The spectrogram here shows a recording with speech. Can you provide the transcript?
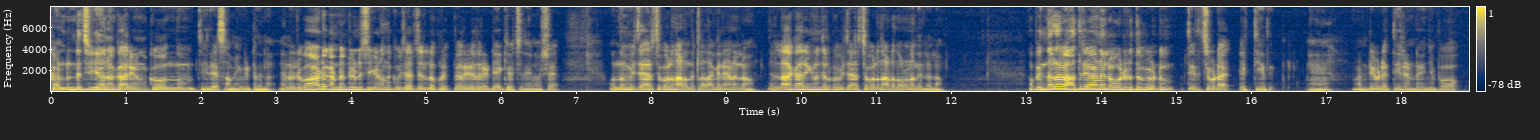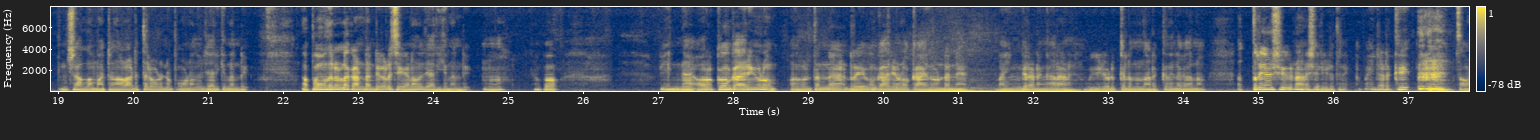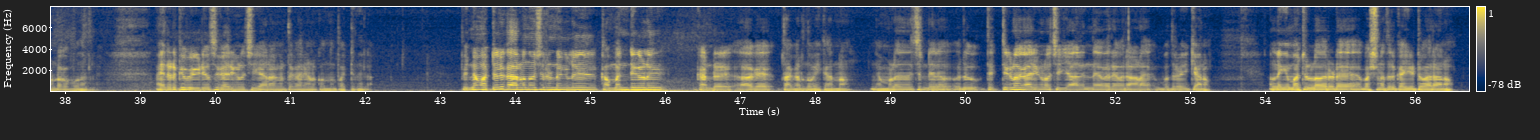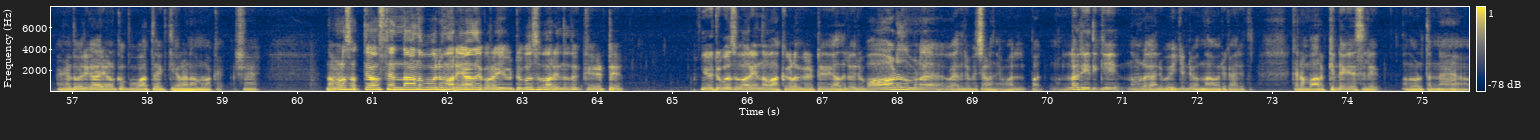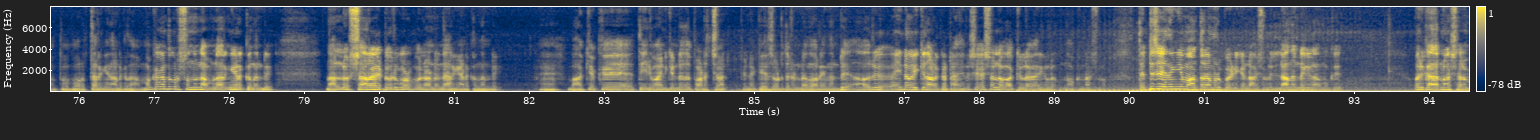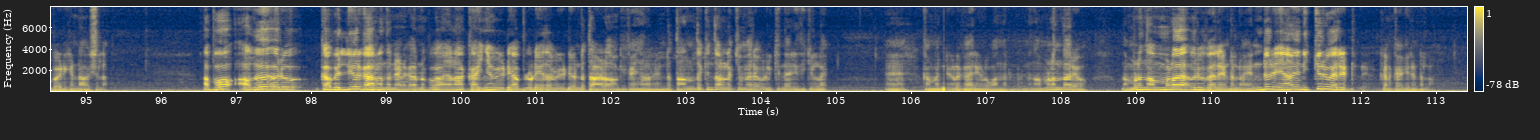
കണ്ടന്റ് ചെയ്യാനോ കാര്യങ്ങൾക്കോ ഒന്നും തീരെ സമയം കിട്ടുന്നില്ല. ഞാൻ ഒരുപാട് കണ്ടന്റുകൾ ചെയ്യണമെന്നൊക്കെ വിചാരിച്ചല്ലോ പ്രിപ്പയർ ചെയ്ത് റെഡിയാക്കി വെച്ചതായിരുന്നു പക്ഷെ ഒന്നും വിചാരിച്ച പോലെ നടന്നിട്ടില്ല. അതങ്ങനെയാണല്ലോ. എല്ലാ കാര്യങ്ങളും ചിലപ്പോൾ വിചാരിച്ച പോലെ നടന്നോളണമെന്നില്ലല്ലോ. അപ്പൊ ഇന്നലെ രാത്രിയാണ് ലോഡ് എടുത്ത് വീണ്ടും തിരിച്ചിവിടെ എത്തിയത്. ഏഹ്? വണ്ടി ഇവിടെ എത്തിയിട്ടുണ്ട്. ഇനിയിപ്പോൾ ഇൻഷാല്ല മറ്റന്നാൾ അടുത്ത ലോഡിന് പോകണമെന്ന് വിചാരിക്കുന്നുണ്ട്. അപ്പോൾ മുതലുള്ള കണ്ടന്റുകൾ ചെയ്യണമെന്ന് വിചാരിക്കുന്നുണ്ട്. അപ്പോൾ പിന്നെ ഉറക്കവും കാര്യങ്ങളും അതുപോലെ തന്നെ ഡ്രൈവും കാര്യങ്ങളൊക്കെ ആയതുകൊണ്ട് തന്നെ ഭയങ്കര ഇടങ്ങാറാണ്. വീഡിയോ എടുക്കലൊന്നും നടക്കുന്നില്ല. കാരണം അത്രയും ക്ഷീണമാണ് ശരീരത്തിന്. അപ്പം അതിന്റെ ഇടയ്ക്ക് സൗണ്ടൊക്കെ പോകുന്നുണ്ട്. അതിന്റെ ഇടയ്ക്ക് വീഡിയോസ് കാര്യങ്ങൾ ചെയ്യാനോ അങ്ങനത്തെ കാര്യങ്ങളൊക്കെ ഒന്നും പറ്റുന്നില്ല. പിന്നെ മറ്റൊരു കാരണം എന്ന് വെച്ചിട്ടുണ്ടെങ്കിൽ കമന്റുകൾ കണ്ട് ആകെ തകർന്നു പോയി. കാരണം നമ്മൾ വെച്ചിട്ടുണ്ടെങ്കിൽ ഒരു തെറ്റുകളോ കാര്യങ്ങളോ ചെയ്യാൻ ഇന്നേ വരെ ഒരാളെ ഉപദ്രവിക്കാനോ അല്ലെങ്കിൽ മറ്റുള്ളവരുടെ ഭക്ഷണത്തിൽ കൈയിട്ട് വരാനോ അങ്ങനത്തെ ഒരു കാര്യങ്ങൾക്കും പോവാത്ത വ്യക്തികളാണ് നമ്മളൊക്കെ. പക്ഷേ നമ്മളെ സത്യാവസ്ഥ എന്താന്ന് പോലും അറിയാതെ കുറേ യൂട്യൂബേഴ്സ് പറയുന്നതും കേട്ട് യൂട്യൂബേഴ്സ് പറയുന്ന വാക്കുകളും കേട്ട് അതിൽ ഒരുപാട് നമ്മളെ വേദനിപ്പിച്ച് കളഞ്ഞു. നല്ല രീതിക്ക് നമ്മൾ അനുഭവിക്കേണ്ടി വന്ന ആ ഒരു കാര്യത്തിൽ. കാരണം വർക്കിന്റെ കേസിൽ അതുപോലെ തന്നെ ഇപ്പോൾ പുറത്തിറങ്ങി നടക്കുന്ന നമുക്ക് അങ്ങനത്തെ പ്രശ്നമൊന്നുമില്ല. നമ്മൾ ഇറങ്ങി നടക്കുന്നുണ്ട്. നല്ല ഉഷാറായിട്ട് ഒരു കുഴപ്പമില്ലാണ്ട് തന്നെ ഇറങ്ങി നടക്കുന്നുണ്ട്. ബാക്കിയൊക്കെ തീരുമാനിക്കേണ്ടത് പടച്ചവൻ പിന്നെ കേസ് കൊടുത്തിട്ടുണ്ടെന്ന് പറയുന്നുണ്ട്. അവർ അതിന്റെ വഴിക്ക് നടക്കട്ടെ. അതിന് ശേഷമല്ല ബാക്കിയുള്ള കാര്യങ്ങൾ നോക്കേണ്ട ആവശ്യമുള്ളൂ. തെറ്റ് ചെയ്തെങ്കിൽ മാത്രമേ നമ്മൾ പേടിക്കേണ്ട ആവശ്യമുള്ളൂ. ഇല്ലാന്നുണ്ടെങ്കിൽ നമുക്ക് ഒരു കാരണവശാലും പേടിക്കേണ്ട ആവശ്യമില്ല. അപ്പോൾ അത് ഒരു വലിയൊരു കാരണം തന്നെയാണ്. കാരണം ഇപ്പോൾ ഞാൻ ആ കഴിഞ്ഞ വീഡിയോ അപ്ലോഡ് ചെയ്ത വീഡിയോന്റെ താഴെ നോക്കിക്കഴിഞ്ഞാൽ അറിയാം എന്റെ തന്തയ്ക്കും തള്ളയ്ക്കും വരെ വിളിക്കുന്ന രീതിക്കുള്ള കമന്റുകൾ കാര്യങ്ങൾ വന്നിട്ടുണ്ട്. പിന്നെ നമ്മളെന്താ അറിയോ? നമ്മൾ നമ്മളെ ഒരു വില ഉണ്ടല്ലോ എന്റെ ഒരു ഞാൻ എനിക്കൊരു വില കണക്കാക്കിയിട്ടുണ്ടല്ലോ.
